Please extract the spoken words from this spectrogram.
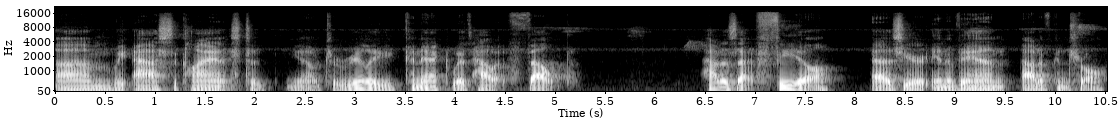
um, we ask the clients to you know to really connect with how it felt. How does that feel as you're in a van out of control?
